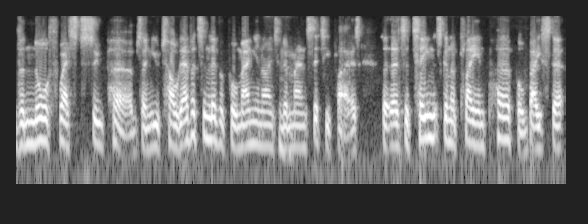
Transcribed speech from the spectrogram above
The Northwest Superbs, and you told Everton, Liverpool, Man United, and hmm. Man City players that there's a team that's going to play in purple based at,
